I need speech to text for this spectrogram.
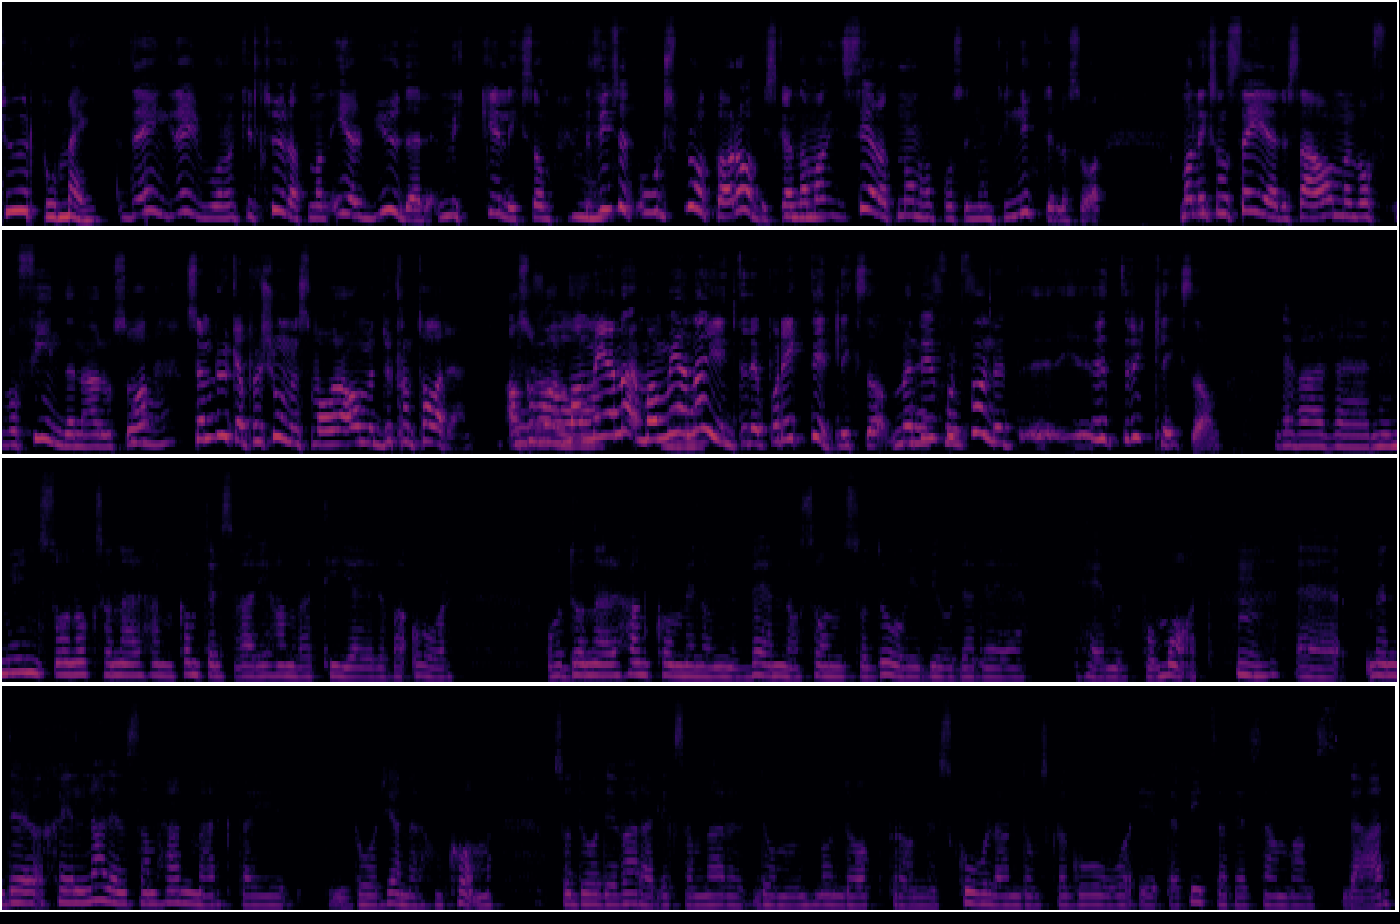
Sur på mig. Det är en grej i vår kultur att man erbjuder mycket. Liksom. Mm. Det finns ett ordspråk på arabiska mm. när man ser att någon har på sig någonting nytt eller så. Man liksom säger så här, oh, men vad, vad fin den är och så. Mm. Sen brukar personen svara, oh, men du kan ta den. Alltså ja. man, man, menar, man menar ju inte det på riktigt liksom. Men Precis. det är fortfarande ett eh, uttryck liksom. Det var eh, med min son också när han kom till Sverige. Han var 10-11 år. Och då när han kom med någon vän och sånt så då vi bjöd hem på mat. Mm. Eh, men det skillnaden som han märkte i början när han kom så då det var att liksom när de någon dag från skolan de ska gå och äta pizza tillsammans där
